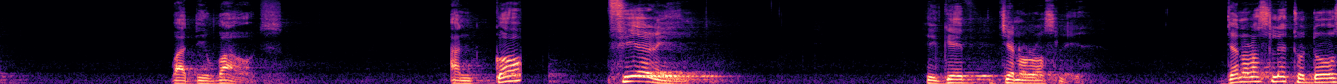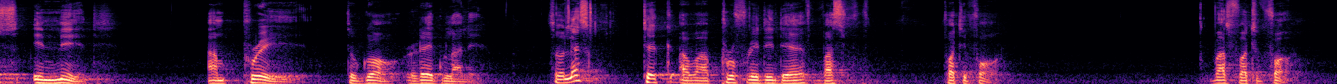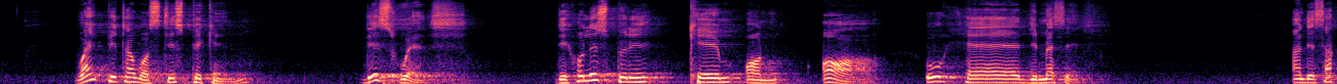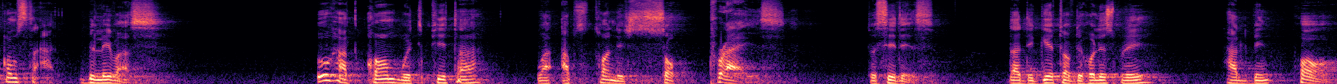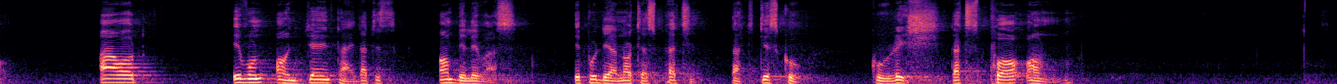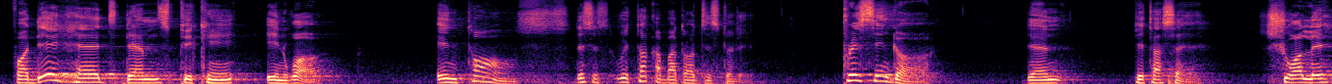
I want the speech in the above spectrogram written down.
were devout. And God, fearing, he gave generously. Generously to those in need and pray to God regularly. So let's take our proofreading there, verse 44. Verse 44. While Peter was still speaking these words, the Holy Spirit came on all who heard the message and the circumcised believers who had come with Peter were astonished, surprised to see this, that the gift of the Holy Spirit had been poured out even on Gentiles, that is, unbelievers. People they are not expecting that this could, could that's pour on. For they heard them speaking in what? In tongues. This is we talk about all this today praising God. Then Peter said, Surely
